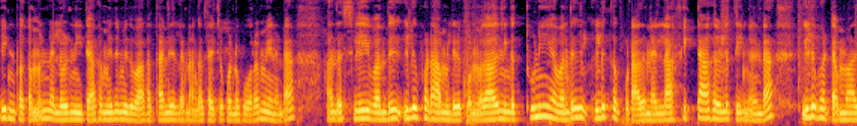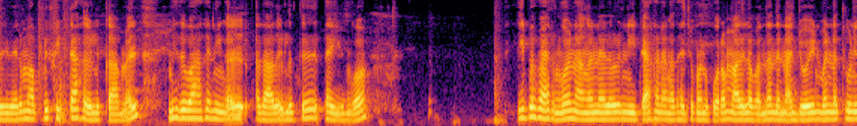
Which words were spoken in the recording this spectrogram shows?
பின்பக்கமும் நல்ல ஒரு நீட்டாக மெது மெதுவாகத்தான் இதில் நாங்கள் தைச்சு கொண்டு போகிறோம் ஏனெண்டா அந்த ஸ்லீவ் வந்து இழுபடாமல் இருக்கணும். அதாவது நீங்கள் துணியை வந்து இழுக்கக்கூடாது. நல்லா ஃபிட்டாக இழுத்தீங்கன்னா இழுபட்ட மாதிரி வரும். அப்படி ஃபிட்டாக இழுக்காமல் மெதுவாக நீங்கள் அதாவது இழுத்து தையுங்கோ. இப்போ பாருங்க நாங்கள் நல்ல நீட்டாக நாங்கள் தைச்சு கொண்டு போகிறோம் அதில் வந்து அந்த நான் ஜாயின் பண்ண துணி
